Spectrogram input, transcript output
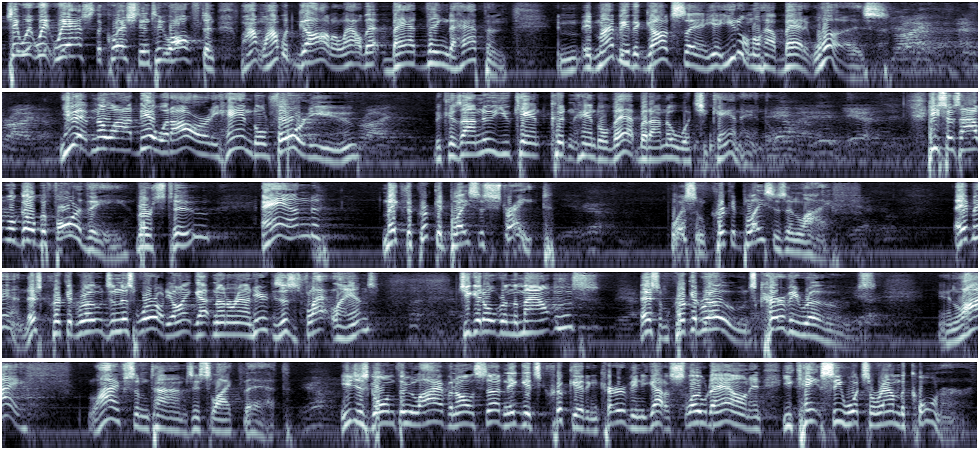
See, we, we, we ask the question too often why, why would God allow that bad thing to happen? It might be that God's saying, Yeah, you don't know how bad it was. That's right. That's right. You have no idea what I already handled for you. Right. Because I knew you can't, couldn't handle that, but I know what you can handle. He says, I will go before thee, verse 2, and make the crooked places straight. Yeah. Well, some crooked places in life. Amen. There's crooked roads in this world. Y'all ain't got none around here because this is flatlands. But you get over in the mountains, there's some crooked roads, curvy roads. And life, Life sometimes it's like that. You're just going through life and all of a sudden it gets crooked and curvy and you got to slow down and you can't see what's around the corner.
